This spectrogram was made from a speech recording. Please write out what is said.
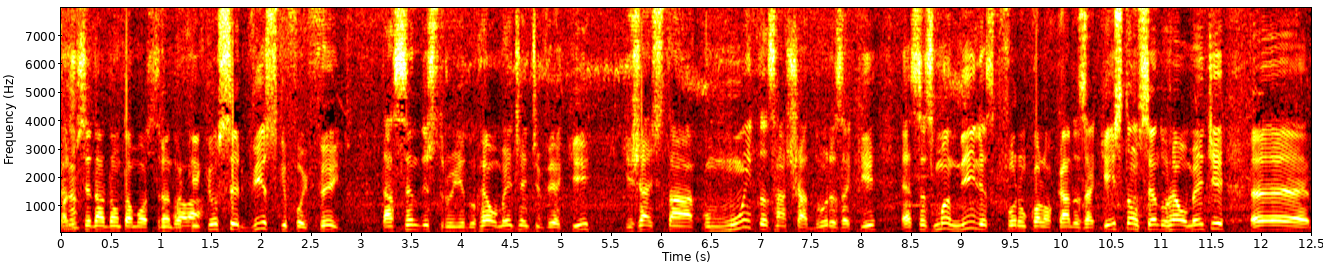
Olha, o cidadão está mostrando aqui que o serviço que foi feito está sendo destruído. Realmente a gente vê aqui que já está com muitas rachaduras aqui. Essas manilhas que foram colocadas aqui estão sendo realmente é,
